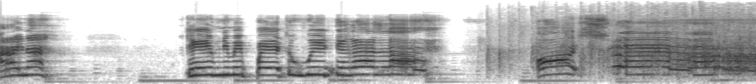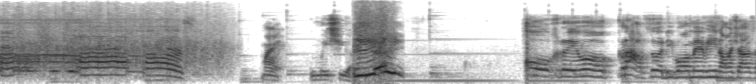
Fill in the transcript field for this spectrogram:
อะไรนะ เกมนี้ไม่เปย์ทูวินอย่างนั้นล่ะโอ้ชไม่กูไม่เชื่อ โอเคโอ้กราบสวัสดีพ่อแม่พี่น้องชาวไซ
